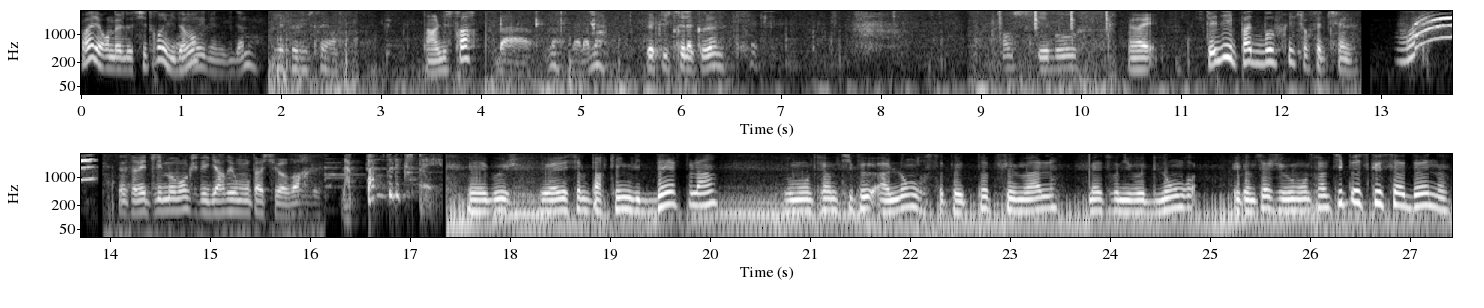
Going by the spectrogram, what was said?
Ouais, les rondelles de citron, évidemment. Oui, bien évidemment. Je vais te lustrer. Hein. T'as un lustreur? Bah, non, bah la main. Je vais te lustrer la colonne. Oh, c'est beau. Ouais. Je t'ai dit, pas de beau free sur cette chaîne. Ouais Ça va être les moments que je vais garder au montage, tu vas voir. La patte de l'expert. Allez, bouge. Je vais aller sur le parking vite def là. Vous montrer un petit peu à l'ombre, ça peut être pas plus mal. Mettre au niveau de l'ombre. Et comme ça, je vais vous montrer un petit peu ce que ça donne.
